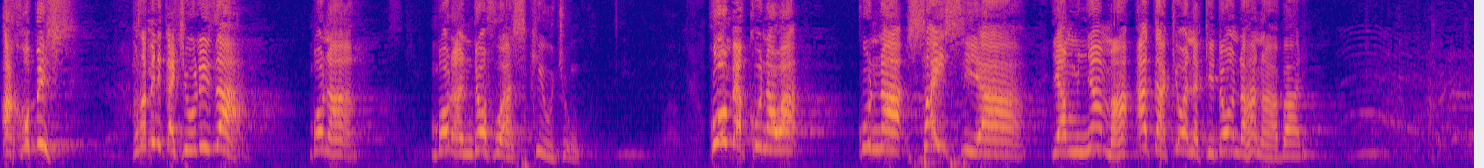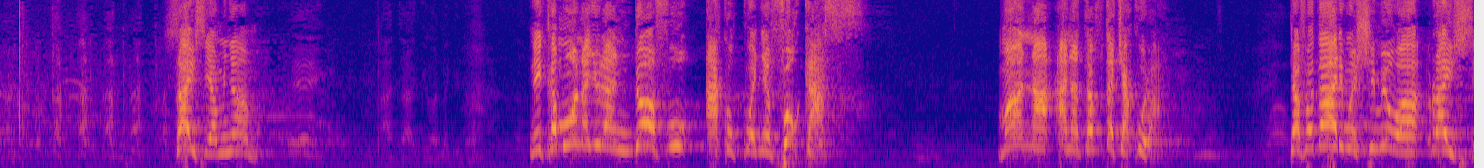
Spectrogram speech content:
ako bisi. Sasa mimi nikajiuliza, mbona mbona ndofu asikii uchungu? Kumbe kuna wa, kuna saisi ya ya mnyama hata akiwa na kidonda hana habari. Saisi ya mnyama nikamwona yule ndofu ako kwenye focus, maana anatafuta chakula. Tafadhali Mheshimiwa Rais,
